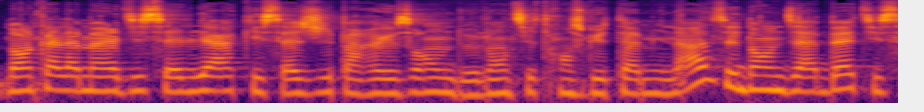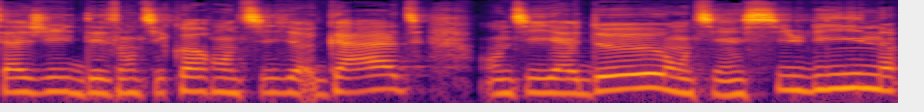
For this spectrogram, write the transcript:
Dans le cas de la maladie cœliaque, il s'agit par exemple de l'antitransglutaminase. Et dans le diabète, il s'agit des anticorps anti-GAD, anti-IA2, anti-insuline.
